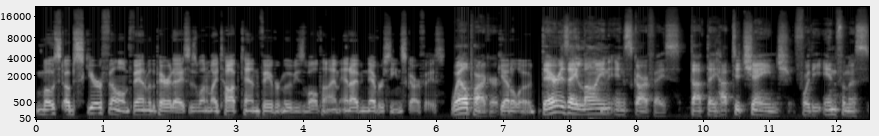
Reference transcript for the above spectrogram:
most obscure film, Phantom of the Paradise, is one of my top 10 favorite movies of all time, and I've never seen Scarface. Well, Parker, Get a load. there is a line in Scarface that they had to change for the infamous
